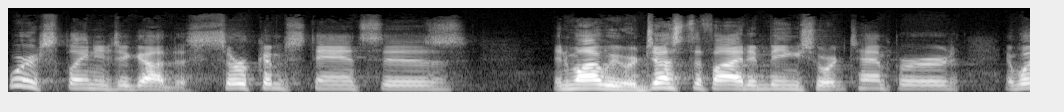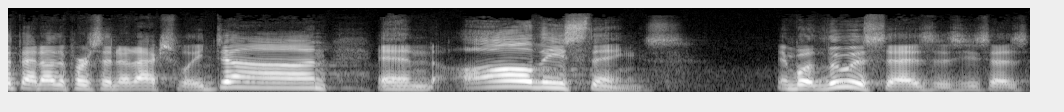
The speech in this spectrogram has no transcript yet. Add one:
We're explaining to God the circumstances and why we were justified in being short tempered and what that other person had actually done and all these things. And what Lewis says is he says,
